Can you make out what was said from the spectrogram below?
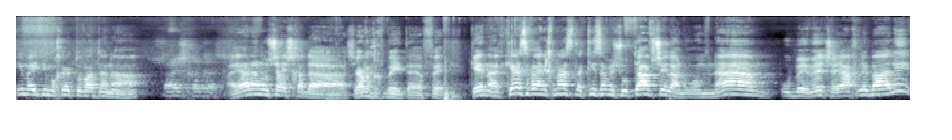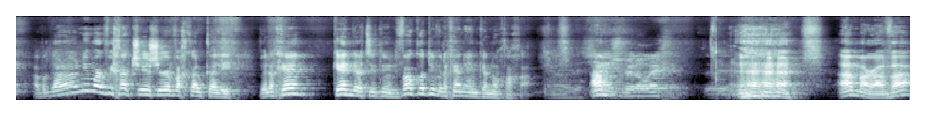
אם הייתי מוכר טובת הנאה, שיש חדש. היה לנו שיש חדש, רווח ביתה, יפה. כן, הכסף היה נכנס לכיס המשותף שלנו, אמנם הוא באמת שייך לבעלי, אבל גם אני מרוויחה כשיש רווח כלכלי, ולכן כן רציתם לדפוק אותי ולכן אין כאן הוכחה. זה שיש ולא רכב. אמר רבא,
